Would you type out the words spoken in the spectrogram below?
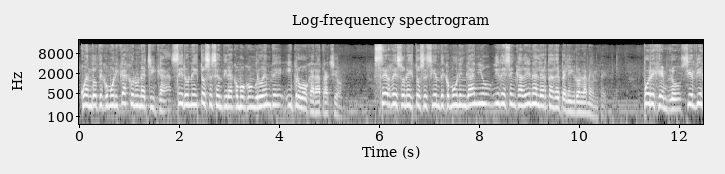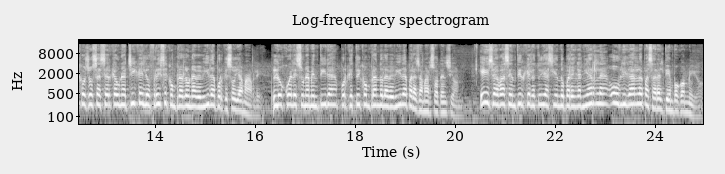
Cuando te comunicas con una chica, ser honesto se sentirá como congruente y provocará atracción. Ser deshonesto se siente como un engaño y desencadena alertas de peligro en la mente. Por ejemplo, si el viejo yo se acerca a una chica y le ofrece comprarle una bebida porque soy amable, lo cual es una mentira porque estoy comprando la bebida para llamar su atención. Ella va a sentir que lo estoy haciendo para engañarla o obligarla a pasar el tiempo conmigo.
